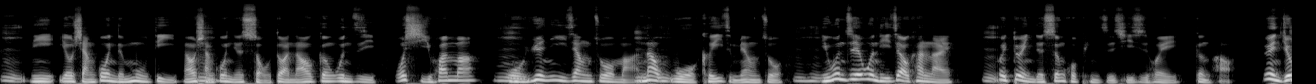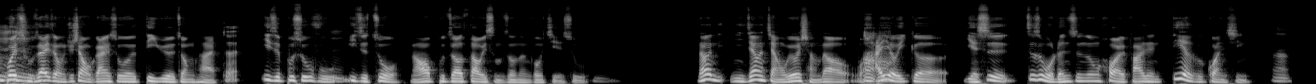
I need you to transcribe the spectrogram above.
嗯你有想过你的目的，然后想过你的手段，然后跟问自己：我喜欢吗？嗯我愿意这样做吗？那嗯嗯我可以怎么样做？嗯你问这些问题，在我看来，嗯会对你的生活品质其实会更好，因为你就不会嗯嗯处在一种就像我刚才说的地狱的状态，对，一直不舒服嗯，一直做，然后不知道到底什么时候能够结束。嗯然后你你这样讲，我又想到，我还有一个，也是这是我人生中后来发现第二个惯性，嗯。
